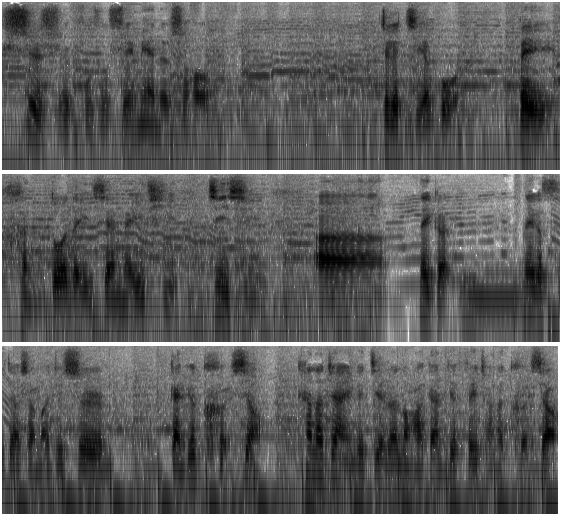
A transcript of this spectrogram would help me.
事实浮出水面的时候，这个结果被很多的一些媒体进行，呃，那个，嗯，那个词叫什么？就是感觉可笑。看到这样一个结论的话，感觉非常的可笑，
